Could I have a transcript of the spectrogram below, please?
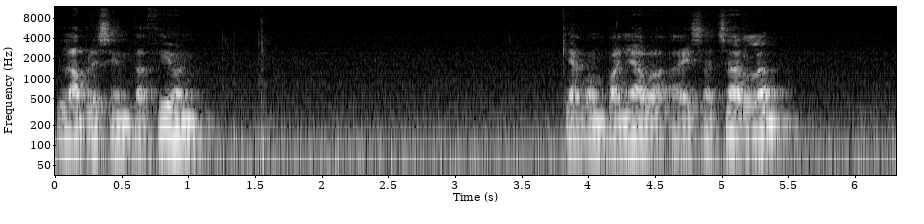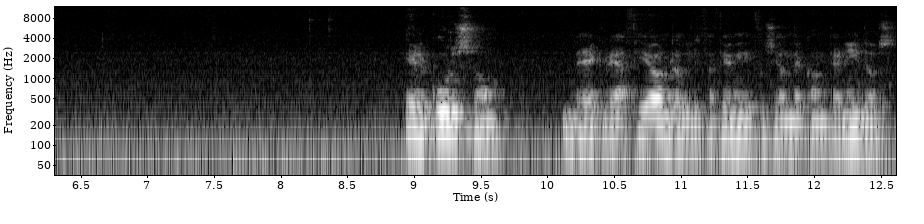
la presentación que acompañaba a esa charla, el curso de creación, reutilización y difusión de contenidos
